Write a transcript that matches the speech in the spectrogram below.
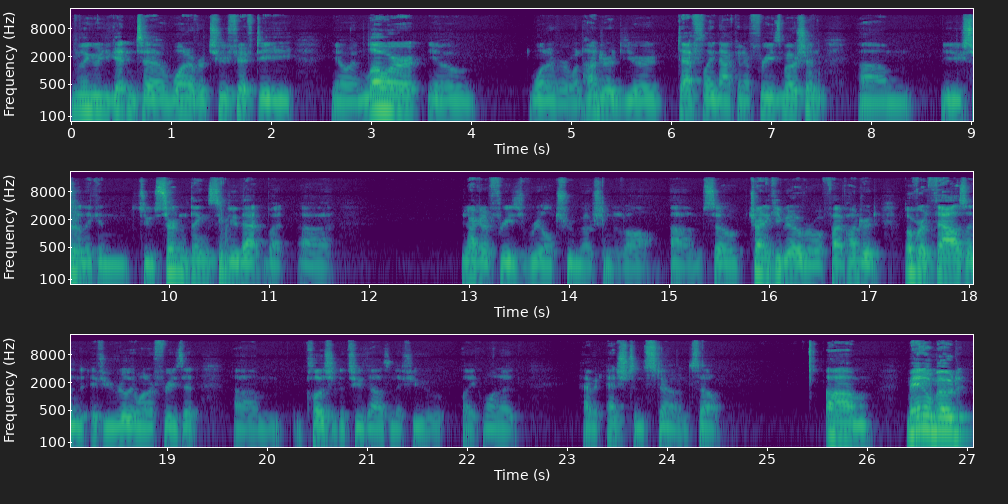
When you get into one over 250, you know, and lower, you know, one over 100, you're definitely not going to freeze motion. Um, you certainly can do certain things to do that, but uh, you're not going to freeze real true motion at all. Um, so trying to keep it over 500, over a thousand if you really want to freeze it, um, closer to 2,000 if you like want to have it etched in stone. So um, manual mode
